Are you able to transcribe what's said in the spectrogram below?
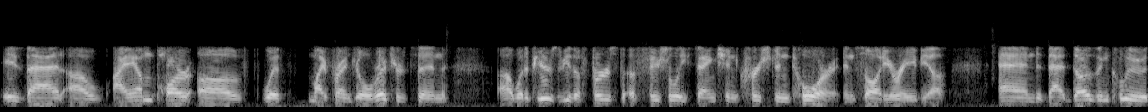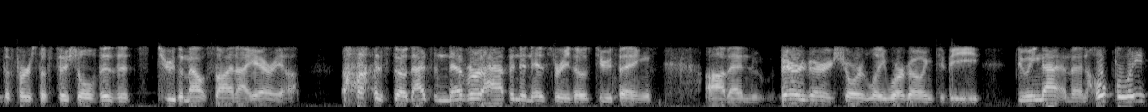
is that uh, I am part of, with my friend Joel Richardson, uh, what appears to be the first officially sanctioned Christian tour in Saudi Arabia. And that does include the first official visits to the Mount Sinai area. so that's never happened in history, those two things. Um, and very, very shortly, we're going to be doing that. And then hopefully,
